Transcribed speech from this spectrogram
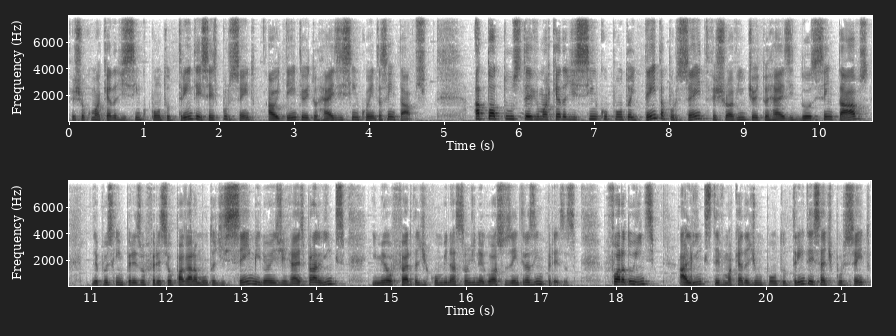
fechou com uma queda de 5,36% a R$ 88,50. A TOTUS teve uma queda de 5,80%, fechou a R$ 28,12, depois que a empresa ofereceu pagar a multa de 100 milhões de reais para a Lynx em meia oferta de combinação de negócios entre as empresas. Fora do índice, a Lynx teve uma queda de 1,37%,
